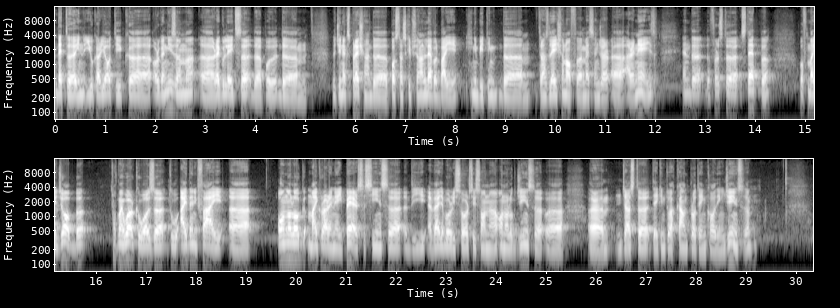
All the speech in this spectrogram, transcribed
that uh, in eukaryotic uh, organism uh, regulates the, the, um, the, gene expression at the post-transcriptional level by inhibiting the um, translation of messenger RNAs. And the first step of my job, of my work, was to identify homolog microRNA pairs since uh, the available resources on uh, homolog genes uh, um, just take into account protein coding genes.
